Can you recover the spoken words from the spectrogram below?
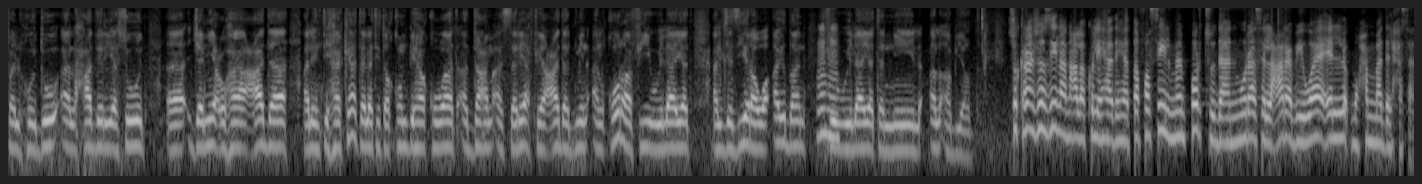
فالهدوء الحذر يسود جميعها عدا. الانتهاكات التي تقوم بها قوات الدعم السريع في عدد من القرى في ولاية الجزيرة وأيضا في ولاية النيل الأبيض. شكرا جزيلا على كل هذه التفاصيل من بورت سودان مراسل العربي وائل محمد الحسن.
